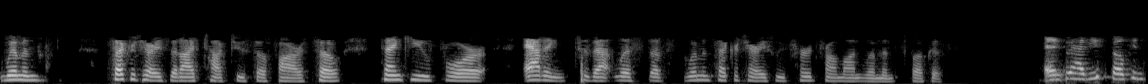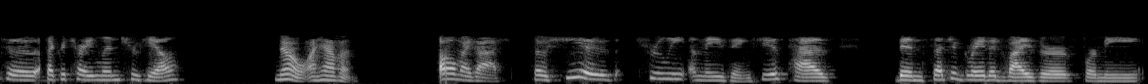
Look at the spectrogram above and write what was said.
women secretaries that I've talked to so far. So thank you for adding to that list of women secretaries we've heard from on Women's Focus. And have you spoken to Secretary Lynn Trujillo? No, I haven't. Oh my gosh. So she is truly amazing. She is, has been such a great advisor for me.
